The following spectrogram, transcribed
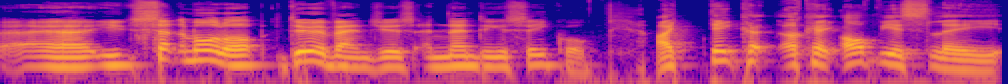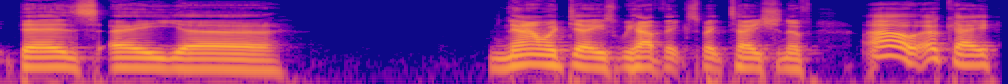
uh, you set them all up, do Avengers, and then do your sequel. I think okay, obviously there's a uh nowadays we have the expectation of oh, okay,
